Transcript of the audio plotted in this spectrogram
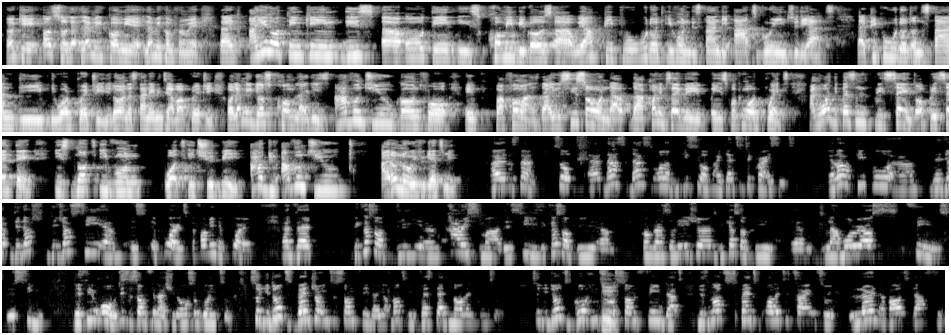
Okay. Also, let, let me come here. Let me come from here. Like, are you not thinking this uh, whole thing is coming because uh, we have people who don't even understand the arts going into the arts? Like people who don't understand the, the word poetry, they don't understand anything about poetry. Or let me just come like this. Haven't you gone for a performance that you see someone that, that call himself a, a spoken word poet, and what the person present or presented is not even what it should be? How do haven't you? I don't know if you get me. I understand. So uh, that's that's one of the issue of identity crisis a lot of people um, they, they just they just see um, a poet performing a poem, and then because of the um, charisma they see, because of the um, congratulations, because of the um, glamorous things they see, they feel, oh, this is something I should also go into. So you don't venture into something that you have not invested knowledge into. So you don't go into mm. something that you've not spent quality time to learn about that thing.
